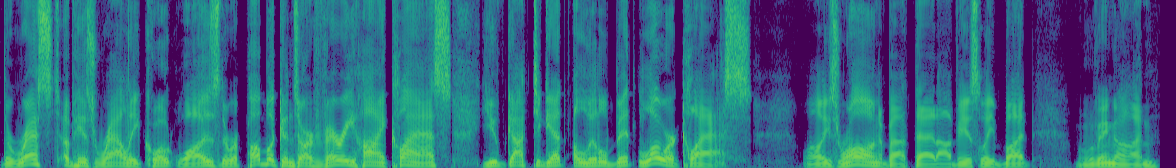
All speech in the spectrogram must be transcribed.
The rest of his rally quote was The Republicans are very high class. You've got to get a little bit lower class. Well, he's wrong about that, obviously, but moving on.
